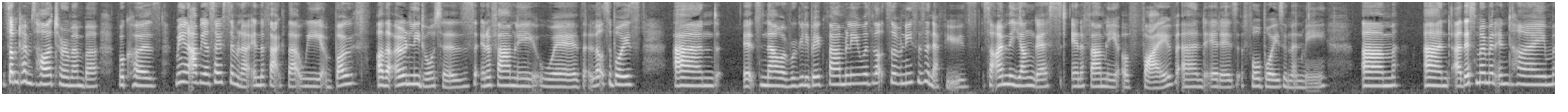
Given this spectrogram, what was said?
It's sometimes hard to remember because me and Abby are so similar in the fact that we both are the only daughters in a family with lots of boys and it's now a really big family with lots of nieces and nephews. So I'm the youngest in a family of five, and it is four boys and then me. Um, and at this moment in time,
